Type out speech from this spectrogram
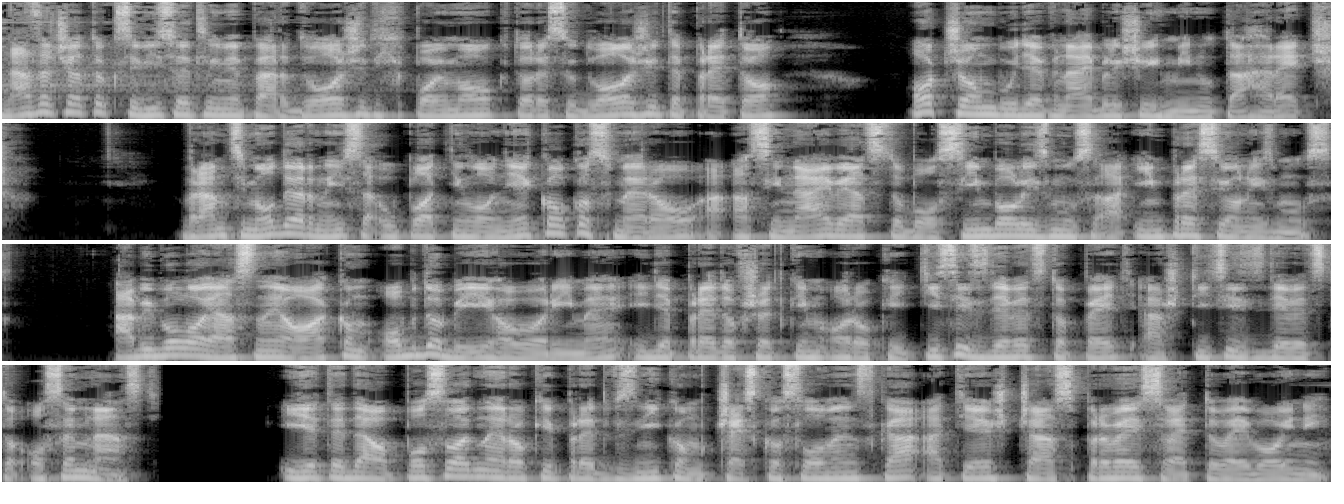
Na začiatok si vysvetlíme pár dôležitých pojmov, ktoré sú dôležité preto, o čom bude v najbližších minútach reč. V rámci moderny sa uplatnilo niekoľko smerov a asi najviac to bol symbolizmus a impresionizmus – aby bolo jasné, o akom období hovoríme, ide predovšetkým o roky 1905 až 1918. Ide teda o posledné roky pred vznikom Československa a tiež čas Prvej svetovej vojny.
